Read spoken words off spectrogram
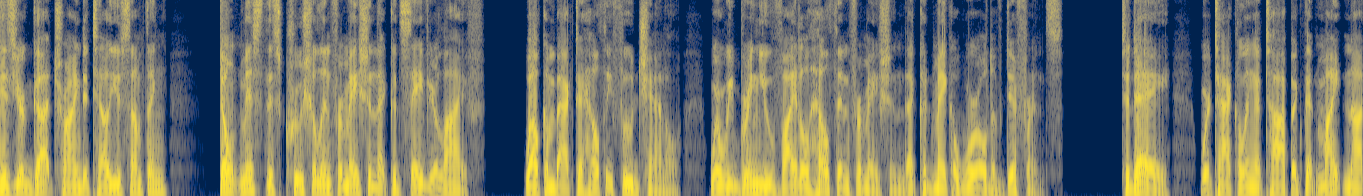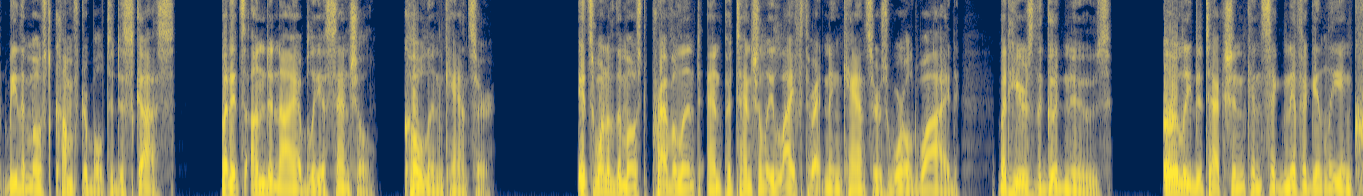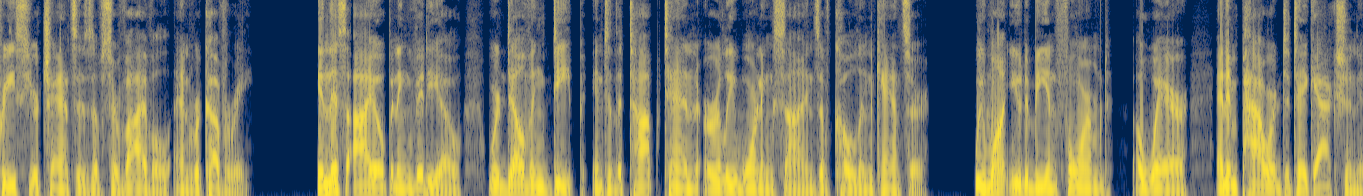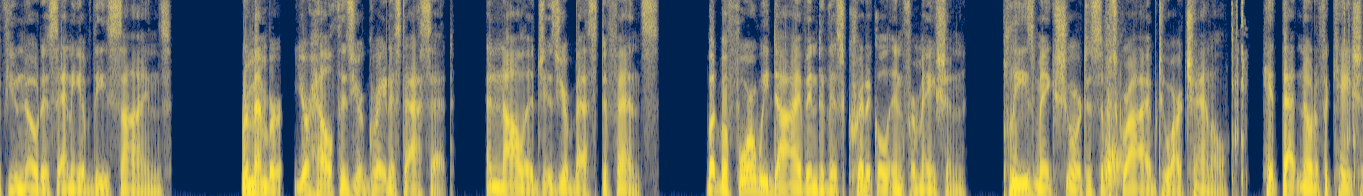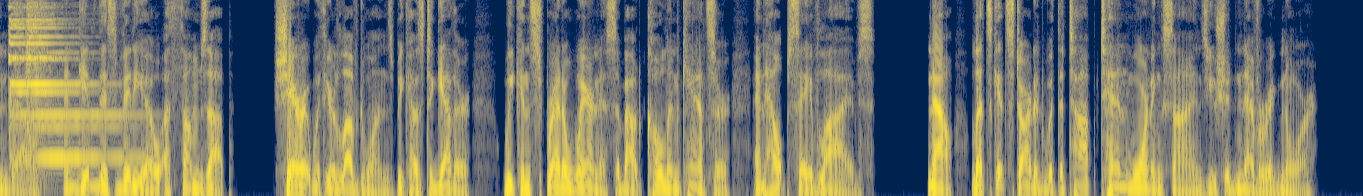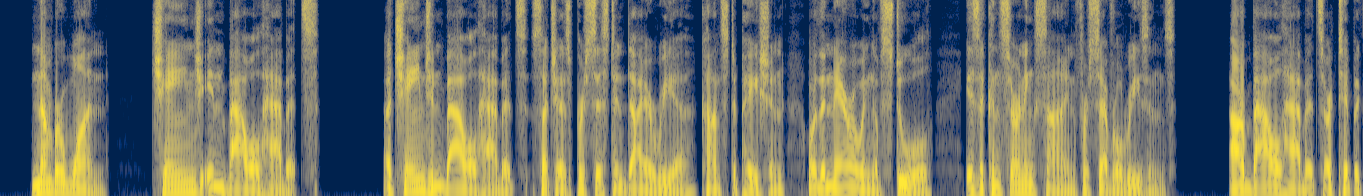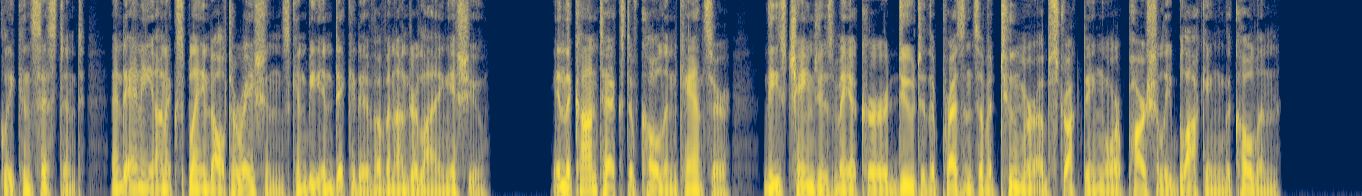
Is your gut trying to tell you something? Don't miss this crucial information that could save your life. Welcome back to Healthy Food Channel, where we bring you vital health information that could make a world of difference. Today, we're tackling a topic that might not be the most comfortable to discuss, but it's undeniably essential, colon cancer. It's one of the most prevalent and potentially life-threatening cancers worldwide, but here's the good news. Early detection can significantly increase your chances of survival and recovery. In this eye-opening video, we're delving deep into the top 10 early warning signs of colon cancer. We want you to be informed, aware, and empowered to take action if you notice any of these signs. Remember, your health is your greatest asset, and knowledge is your best defense. But before we dive into this critical information, please make sure to subscribe to our channel, hit that notification bell, and give this video a thumbs up. Share it with your loved ones because together, we can spread awareness about colon cancer and help save lives. Now, let's get started with the top 10 warning signs you should never ignore. Number 1. Change in bowel habits. A change in bowel habits, such as persistent diarrhea, constipation, or the narrowing of stool, is a concerning sign for several reasons. Our bowel habits are typically consistent, and any unexplained alterations can be indicative of an underlying issue. In the context of colon cancer, these changes may occur due to the presence of a tumor obstructing or partially blocking the colon.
